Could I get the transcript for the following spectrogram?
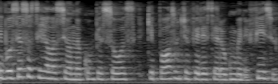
Se você só se relaciona com pessoas que possam te oferecer algum benefício,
